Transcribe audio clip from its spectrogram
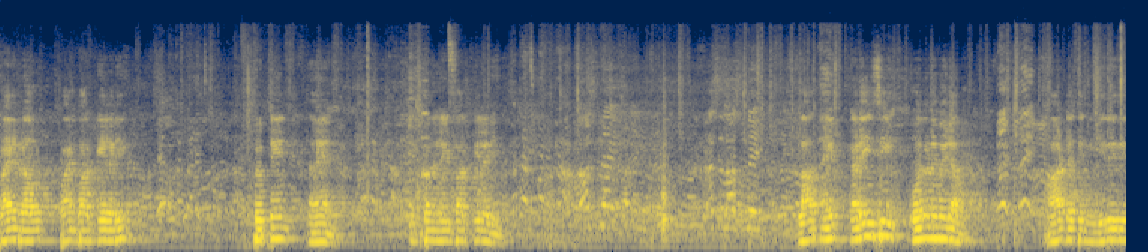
Right round, point for Keladi. 15 9. Six point lead for Keladi. Last minute கடைசி ஒரு நிமிடம் ஆட்டத்தின் இறுதி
